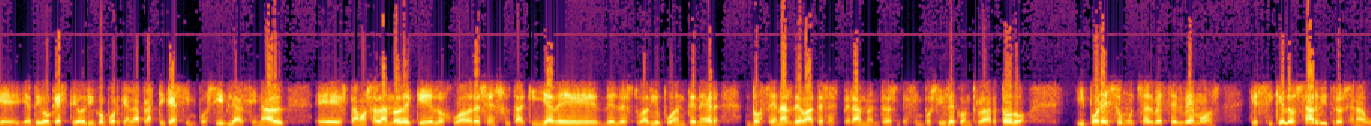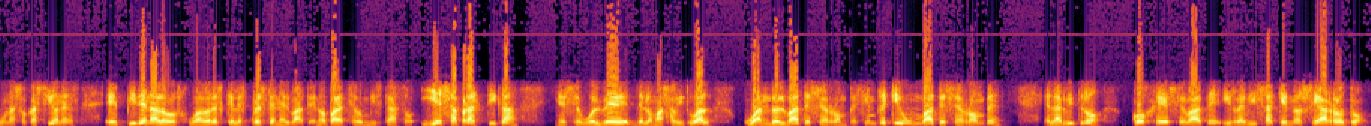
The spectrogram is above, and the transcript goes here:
que ya digo que es teórico porque en la práctica es imposible. Al final eh, estamos hablando de que los jugadores en su taquilla del vestuario pueden tener docenas de bates esperando, entonces es imposible controlar todo. Y por eso muchas veces vemos que sí que los árbitros en algunas ocasiones eh, piden a los jugadores que les presten el bate, ¿no? Para echar un vistazo. Y esa práctica eh, se vuelve de lo más habitual cuando el bate se rompe. Siempre que un bate se rompe, el árbitro coge ese bate y revisa que no se ha roto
